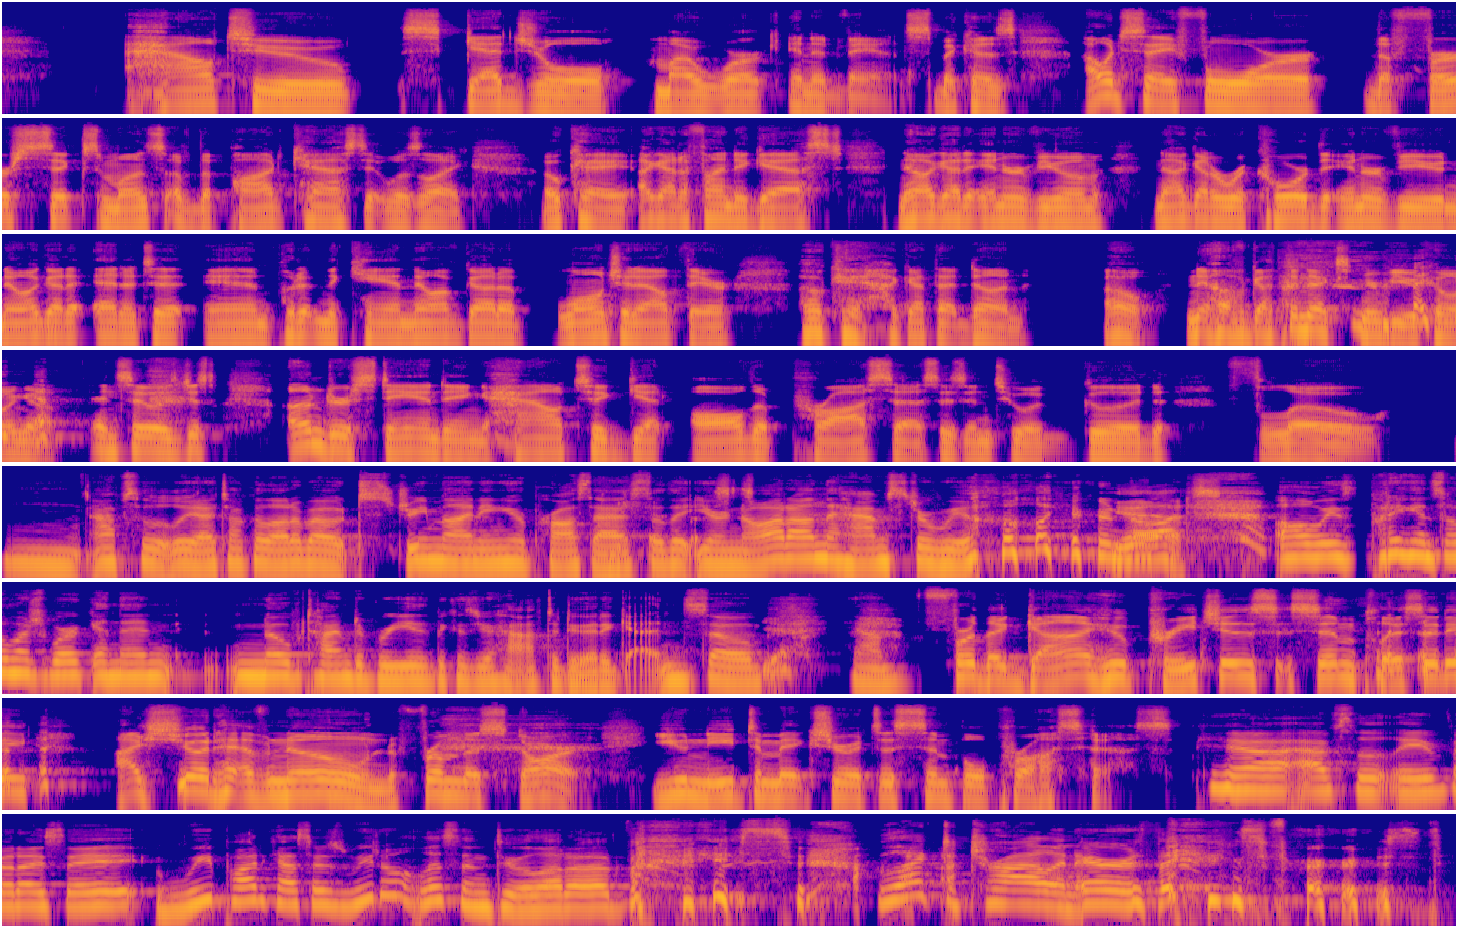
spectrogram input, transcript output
how to schedule my work in advance because I would say for the first six months of the podcast, it was like, okay, I got to find a guest. Now I got to interview him. Now I got to record the interview. Now I got to edit it and put it in the can. Now I've got to launch it out there. Okay, I got that done. Oh, now I've got the next interview coming up. And so it's just understanding how to get all the processes into a good flow Mm, absolutely. I talk a lot about streamlining your process yes. so that you're not on the hamster wheel. you're yes. not always putting in so much work and then no time to breathe because you have to do it again. So, yeah. yeah. For the guy who preaches simplicity, I should have known from the start. You need to make sure it's a simple process. Yeah, absolutely. But I say, we podcasters, we don't listen to a lot of advice. we like to trial and error things first.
